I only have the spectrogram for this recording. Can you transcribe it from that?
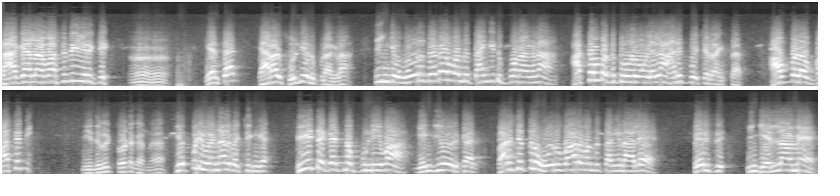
சகல வசதி இருக்கு. ஏன் சார்? யாராவது சொல்லி அனுப்புனாங்களா? இங்க ஒரு தடவை வந்து தங்கிட்டு போனாங்கன்னா அக்கம் பக்கத்துல உள்ளவங்க எல்லாம் அனுப்பி வச்சிடறாங்க சார். அவ்வளவு வசதி. நீ இந்த வீட்டு தோட்டக்காரனா? எப்படி வேணாலும் வச்சுங்க வீட்டை கட்டின புண்ணியமா எங்கேயோ இருக்காரு. வருஷத்துல ஒரு வாரம் வந்து தங்கினாலே பெருசு. இங்க எல்லாமே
